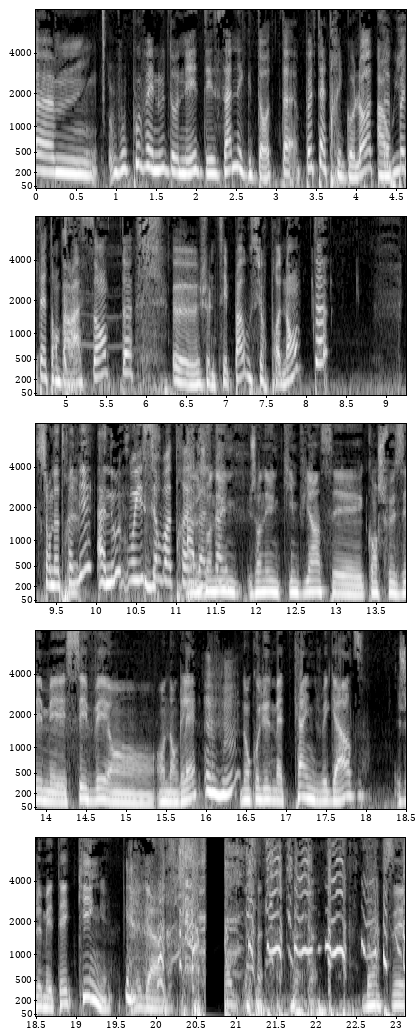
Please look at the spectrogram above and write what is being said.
euh, vous pouvez nous donner des anecdotes, peut-être rigolotes, Ah oui. peut-être embarrassantes, euh, je ne sais pas, ou surprenantes, sur notre vie à nous? oui, sur votre. Euh, j'en ai une, j'en ai une qui me vient, c'est quand je faisais mes CV en, en anglais. Mhm. Donc au lieu de mettre kind regards, je mettais king regards. Donc c'est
